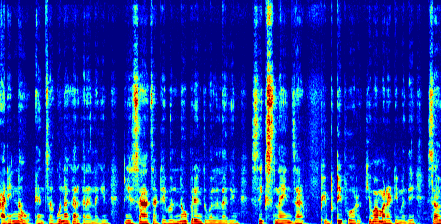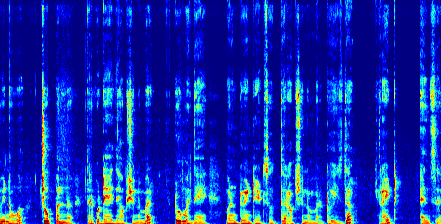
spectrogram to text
आणि नऊ यांचा गुणाकार करायला लागेल. म्हणजे सहाचा टेबल नऊपर्यंत तुम्हाला लागेल. सिक्स नाईनचा फिफ्टी फोर किंवा मराठीमध्ये सहावी नऊ चोपन्न. तर कुठे आहे ते ऑप्शन नंबर टूमध्ये आहे. म्हणून ट्वेंटी एटचं उत्तर option number two is the right answer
